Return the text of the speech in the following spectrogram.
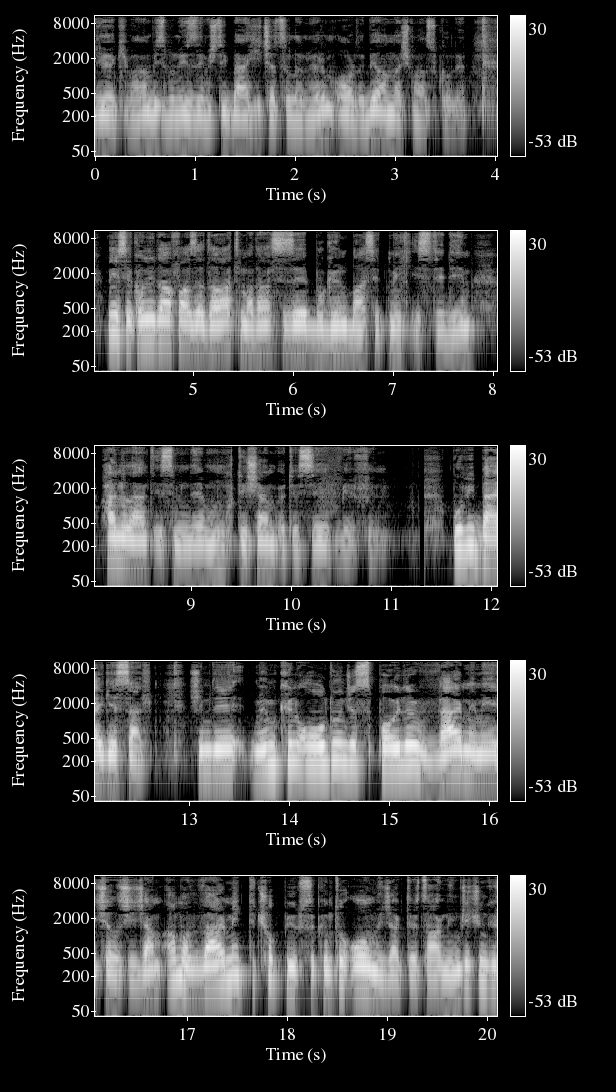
diyor ki bana biz bunu izlemiştik ben hiç hatırlamıyorum. Orada bir anlaşmazlık oluyor. Neyse konuyu daha fazla dağıtmadan size bugün bahsetmek istediğim Honeyland isminde muhteşem ötesi bir film. Bu bir belgesel. Şimdi mümkün olduğunca spoiler vermemeye çalışacağım ama vermek de çok büyük sıkıntı olmayacaktır tahminimce. Çünkü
